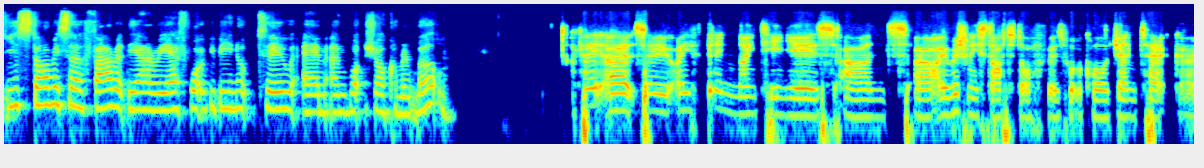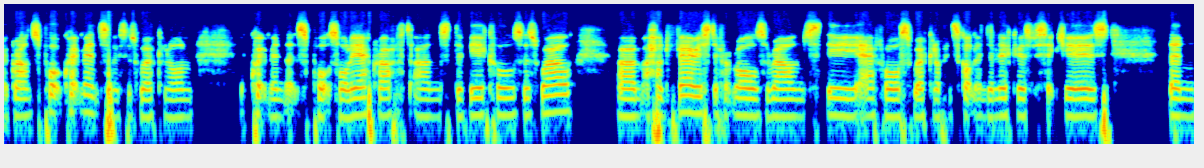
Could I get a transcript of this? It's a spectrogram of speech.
your story so far at the RAF, what have you been up to um, and what's your current role? Okay, uh, so I've been in 19 years and uh, I originally started off as what we call Gen Tech uh, ground support equipment. So this is working on equipment that supports all the aircraft and the vehicles as well. Um, I had various different roles around the Air Force, working up in Scotland and Lossie for six years, then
